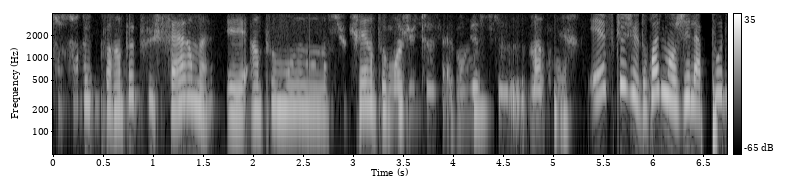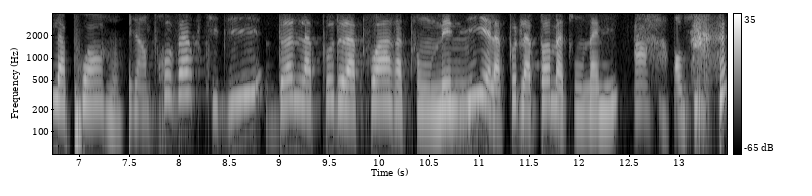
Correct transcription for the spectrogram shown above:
qui sont des poires un peu plus fermes et un peu moins sucrées, un peu moins juteuses. Elles vont mieux se maintenir. Et est-ce que j'ai le droit de manger la peau de la poire? Il y a un proverbe qui dit donne la peau de la poire à ton ennemi et la peau de la pomme à ton ami. Ah. En fait,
